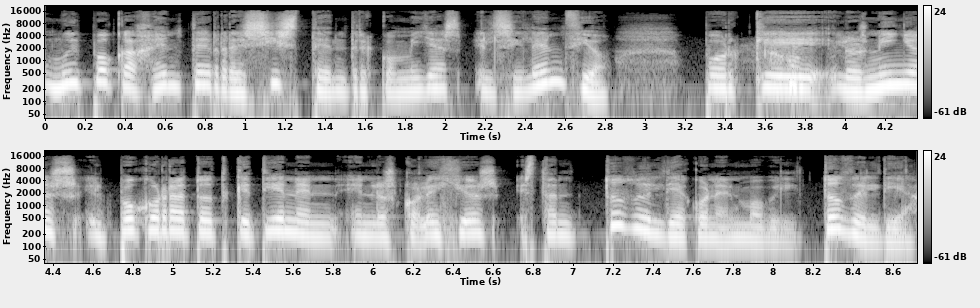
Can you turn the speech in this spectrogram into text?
muy poca gente resiste, entre comillas, el silencio, porque los niños, el poco rato que tienen en los colegios, están todo el día con el móvil, todo el día.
